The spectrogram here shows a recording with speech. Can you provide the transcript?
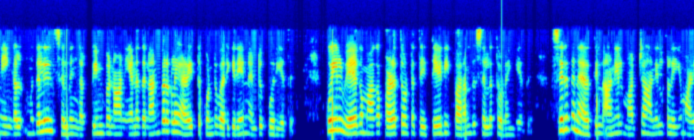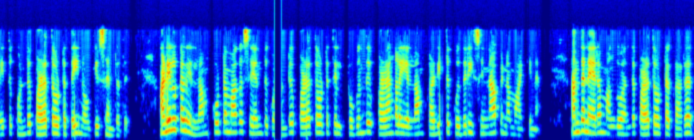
நீங்கள் முதலில் செல்லுங்கள். பின்பு நான் எனது நண்பர்களை அழைத்து கொண்டு வருகிறேன் என்று கூறியது. குயில் வேகமாக பழத்தோட்டத்தை தேடி பறந்து செல்ல தொடங்கியது. சிறிது நேரத்தில் அணில் மற்ற அணில்களையும் அழைத்து கொண்டு பழத்தோட்டத்தை நோக்கி சென்றது. அணில்கள் எல்லாம் கூட்டமாக சேர்ந்து கொண்டு பழத்தோட்டத்தில் புகுந்து பழங்களை எல்லாம் கடித்து குதிரி சின்னாபின்னமாக்கின. அந்த நேரம் அங்கு வந்த பழத்தோட்டக்காரர்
